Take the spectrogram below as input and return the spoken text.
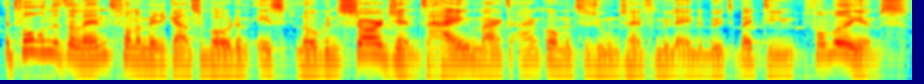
Het volgende talent van Amerikaanse bodem is Logan Sargent. Hij maakt aankomend seizoen zijn Formule 1 debuut bij team van Williams.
